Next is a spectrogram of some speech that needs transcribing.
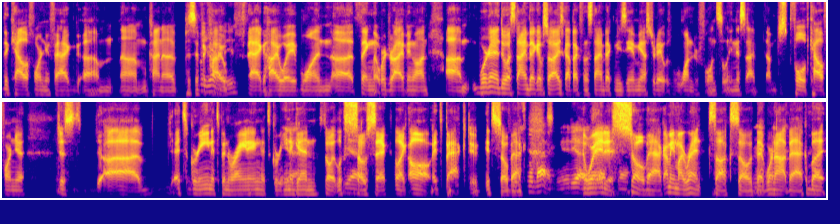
the California fag um um kind of Pacific yeah, High dude. fag highway one uh thing that we're driving on. Um we're gonna do a Steinbeck episode. I just got back from the Steinbeck Museum yesterday. It was wonderful in Salinas. I, I'm just full of California. Just uh it's green. It's been raining. It's green Yeah. again, so it looks Yeah. so sick. Like, oh, it's back, dude. It's so back. Back. Yeah, And we're it is so back. I mean, my rent sucks, so that we're not back. But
